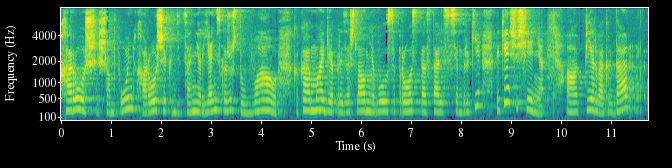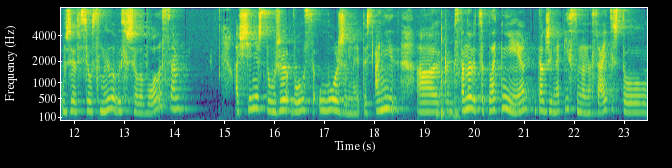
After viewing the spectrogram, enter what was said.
хороший шампунь хороший кондиционер. Я не скажу что вау какая магия произошла у меня волосы просто стали совсем другие какие ощущения? А, первое когда уже все смыло высушила волосы ощущение что уже волосы уложенные то есть они а, как бы становятся плотнее. Также и написано на сайте что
